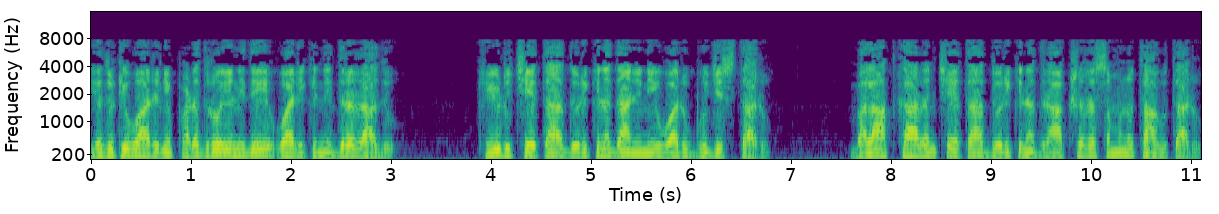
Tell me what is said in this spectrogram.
ఎదుటివారిని పడద్రోయనిదే వారికి నిద్ర రాదు. కీడు చేత దొరికిన దానిని వారు భుజిస్తారు. బలాత్కారం చేత దొరికిన ద్రాక్షరసమును తాగుతారు.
